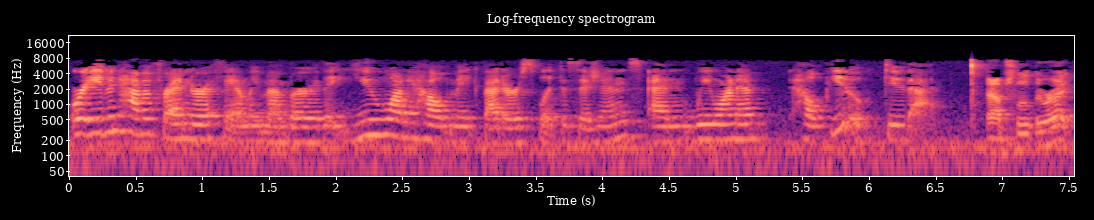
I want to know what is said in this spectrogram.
or even have a friend or a family member that you want to help make better split decisions, and we want to help you do that. Absolutely right.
